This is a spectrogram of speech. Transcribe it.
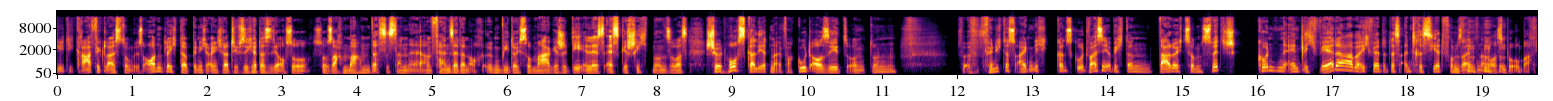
die, die Grafikleistung ist ordentlich. Da bin ich eigentlich relativ sicher, dass sie auch so, so Sachen machen, dass es dann äh, am Fernseher dann auch irgendwie durch so magische DLSS-Geschichten und sowas schön hochskaliert und einfach gut aussieht. Und dann finde ich das eigentlich ganz gut. Weiß nicht, ob ich dann dadurch zum Switch Kunden endlich werde, aber ich werde das interessiert vom Seiten aus beobachten.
